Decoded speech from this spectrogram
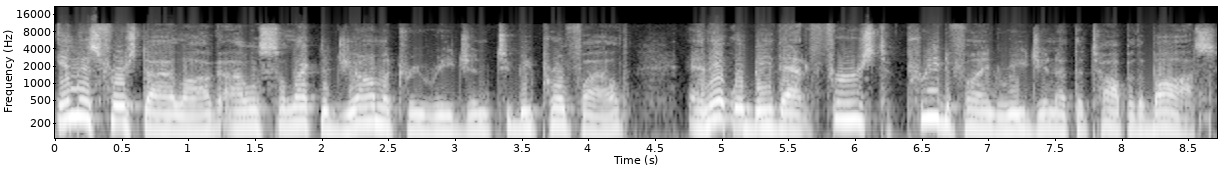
In this first dialog, I will select a geometry region to be profiled, and it will be that first predefined region at the top of the boss.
